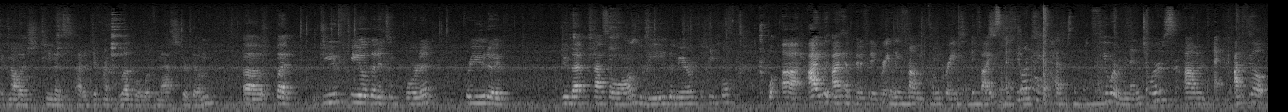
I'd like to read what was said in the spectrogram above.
acknowledge Tina's at a different level of masterdom, uh, but do you feel that it's important for you to do that, pass along, to be the mirror for people? Well, uh, I, w- I have benefited greatly from, from great advice. I feel like I have had fewer mentors. Um, I I feel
